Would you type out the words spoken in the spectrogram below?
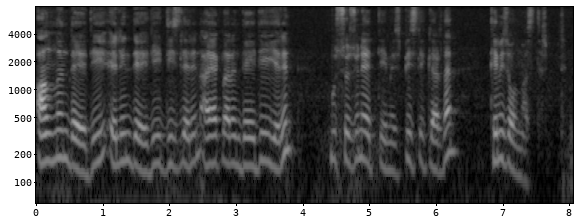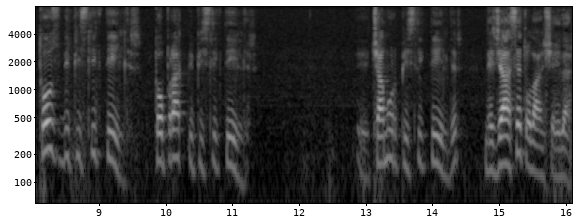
alnın değdiği, elin değdiği, dizlerin, ayakların değdiği yerin bu sözünü ettiğimiz pisliklerden temiz olmasıdır. Toz bir pislik değildir. Toprak bir pislik değildir. E, çamur pislik değildir. Necaset olan şeyler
